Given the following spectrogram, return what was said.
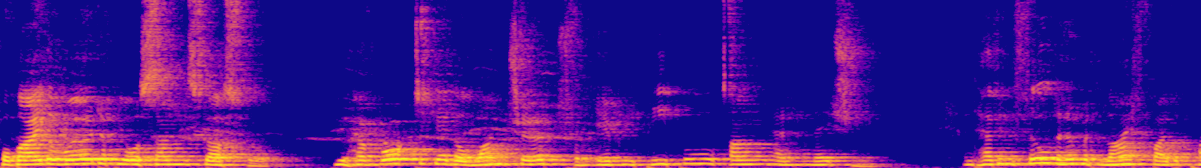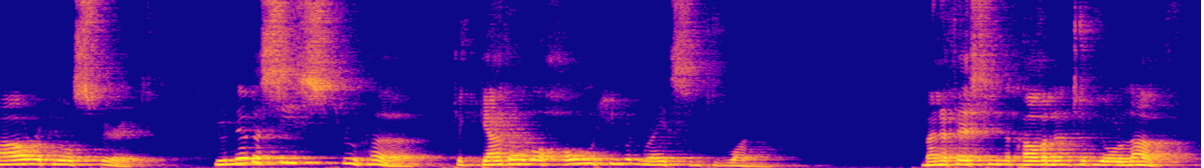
For by the word of your Son's gospel, you have brought together one church from every people, tongue, and nation. And having filled her with life by the power of your Spirit, you never cease through her to gather the whole human race into one. Manifesting the covenant of your love,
